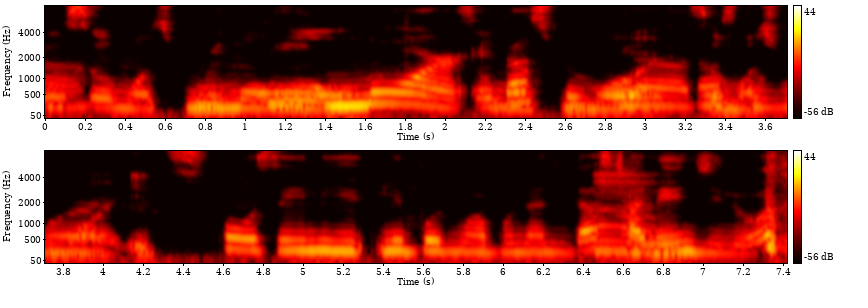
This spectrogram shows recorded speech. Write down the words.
do so much with more. more. so that's much the more. yeah, that's so the much word. more. It's Paul saying he labored more abundantly. That's Mm. challenging, you know. it's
